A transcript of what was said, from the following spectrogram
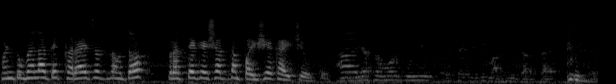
पण तुम्हाला ते करायचंच नव्हतं. प्रत्येक याच्यातनं पैसे खायचे होते.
